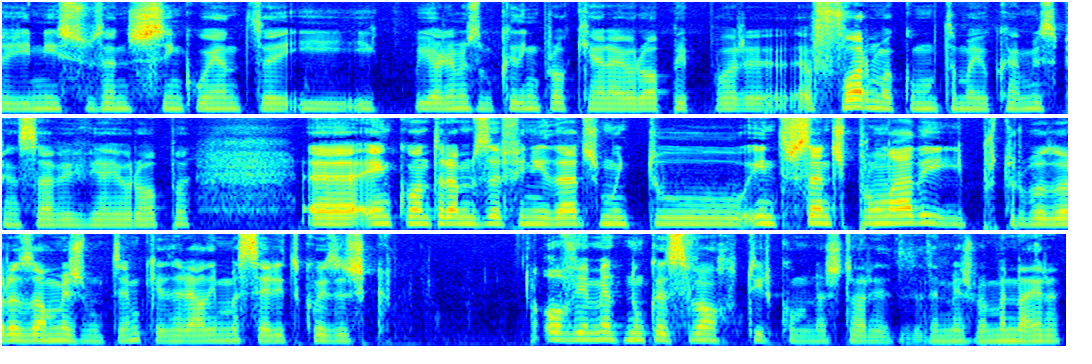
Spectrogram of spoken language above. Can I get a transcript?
início dos anos 50 e, e, olhamos um bocadinho para o que era a Europa e para a forma como também o Camus pensava e via a Europa, uh, encontramos afinidades muito interessantes por um lado e, e perturbadoras ao mesmo tempo. Quer dizer, há ali uma série de coisas que obviamente nunca se vão repetir como na história da mesma maneira.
